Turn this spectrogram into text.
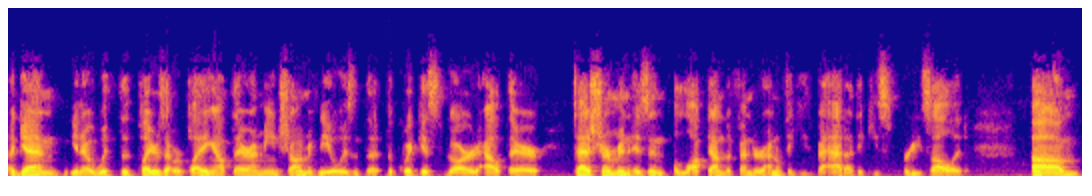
again, you know, with the players that were playing out there, I mean, Sean McNeil isn't the, the quickest guard out there. Taz Sherman isn't a lockdown defender. I don't think he's bad. I think he's pretty solid. Um,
